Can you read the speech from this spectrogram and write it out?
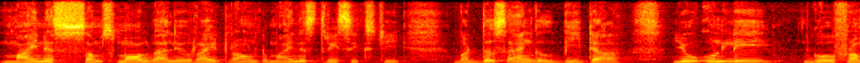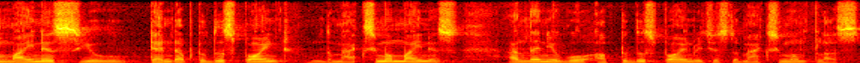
minus some small value right round to minus 360, but this angle beta you only go from minus you tend up to this point the maximum minus and then you go up to this point which is the maximum plus.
